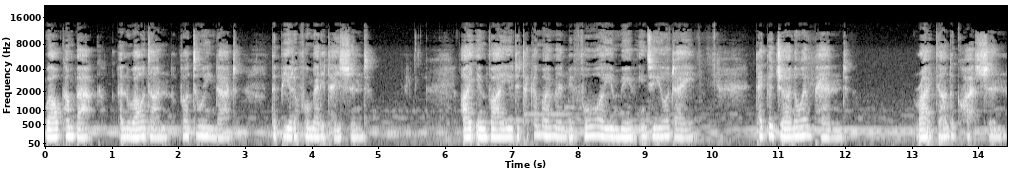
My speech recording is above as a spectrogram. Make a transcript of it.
Welcome back and well done for doing that, the beautiful meditation. I invite you to take a moment before you move into your day. Take a journal and pen. Write down the question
